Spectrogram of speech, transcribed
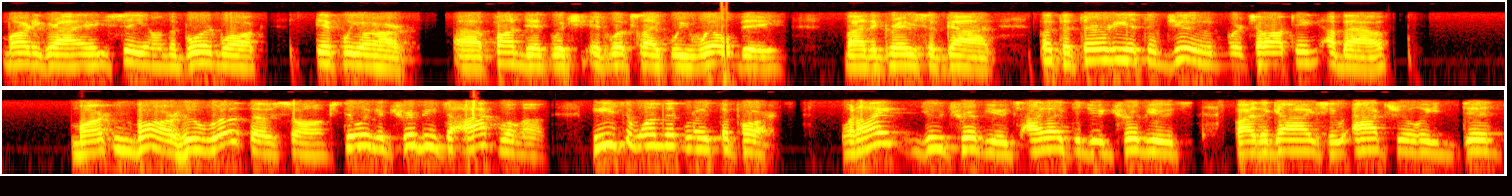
Mardi Gras AC on the boardwalk if we are uh, funded, which it looks like we will be by the grace of God. But the 30th of June, we're talking about Martin Barre, who wrote those songs, doing a tribute to Aqualung. He's the one that wrote the parts when I do tributes, I like to do tributes by the guys who actually did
